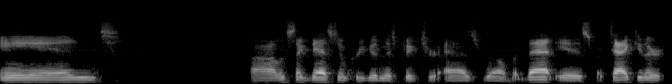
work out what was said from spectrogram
And uh, looks like dad's doing pretty good in this picture as well. But that is spectacular.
